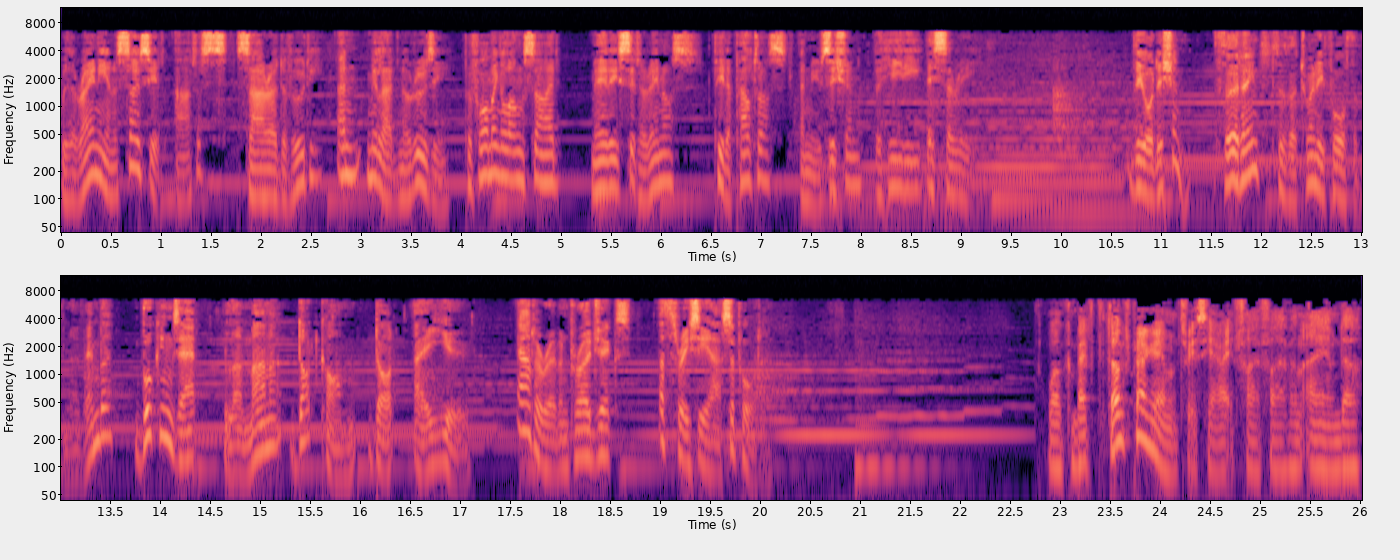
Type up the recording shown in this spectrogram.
with Iranian associate artists Sara Davuti and Milad Norouzi, performing alongside Mary Sitarenos, Peter Paltos and musician Vahidi Essari. The audition, 13th to the 24th of November, bookings at lamama.com.au. Outer Urban Projects, a 3CR supporter. Welcome back to the Dogs Program, 3CR 855 on AM Dial.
